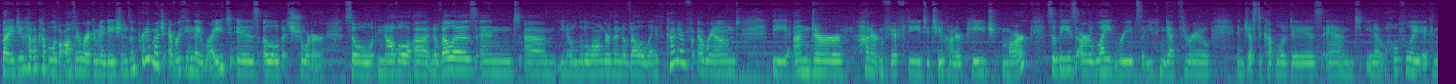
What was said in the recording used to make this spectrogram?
but I do have a couple of author recommendations and pretty much everything they write is a little bit shorter. So novel uh, novellas and, um, you know, a little longer than novella length, kind of around the under 150 to 200 page mark. So these are light reads that you can get through in just a couple of days and, you know, hopefully can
